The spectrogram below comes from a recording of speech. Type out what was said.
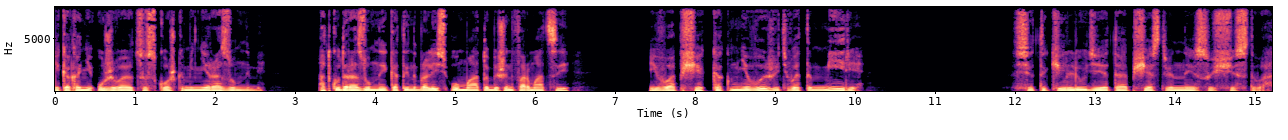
и как они уживаются с кошками неразумными. Откуда разумные коты набрались ума, то бишь информации? И вообще, как мне выжить в этом мире? Все-таки люди — это общественные существа.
